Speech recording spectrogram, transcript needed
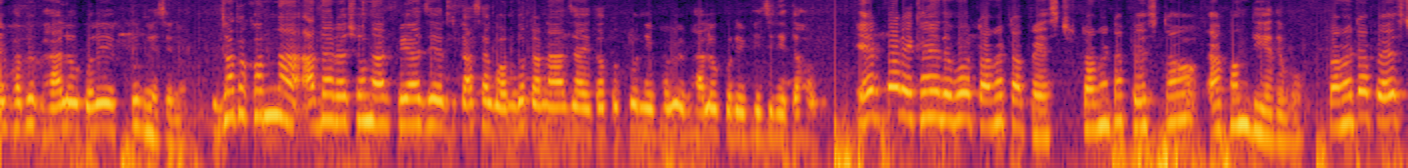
এভাবে ভালো করে একটু ভেজে নেব। যতক্ষণ না আদা, রসুন আর পেঁয়াজের কাঁচা গন্ধটা না যায়, ততক্ষণ এভাবে ভালো করে ভেজে নিতে হবে। এরপর এখানে দেব টমেটো পেস্ট। টমেটো পেস্টটাও এখন দিয়ে দেব। টমেটো পেস্ট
